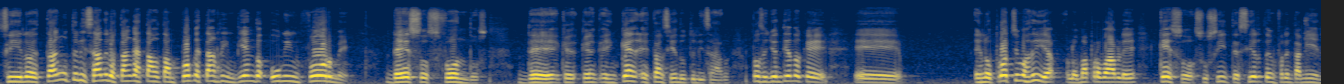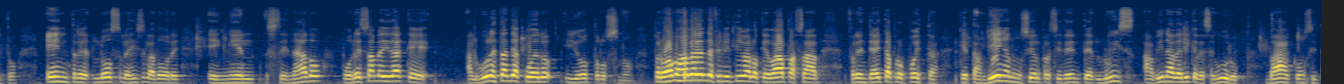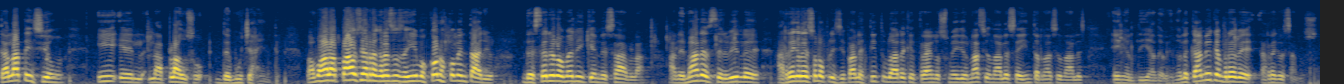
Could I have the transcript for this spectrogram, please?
si lo están utilizando y lo están gastando, tampoco están rindiendo un informe de esos fondos, de que, en qué están siendo utilizados. Entonces yo entiendo que eh, en los próximos días lo más probable es que eso suscite cierto enfrentamiento entre los legisladores en el Senado por esa medida que algunos están de acuerdo y otros no. Pero vamos a ver en definitiva lo que va a pasar frente a esta propuesta que también anunció el presidente Luis Abinader que de seguro va a concitar la atención y el, el aplauso de mucha gente. Vamos a la pausa y al regreso seguimos con los comentarios de Sergio Romero y quien les habla, además de servirle a regreso los principales titulares que traen los medios nacionales e internacionales en el día de hoy. No le cambio que en breve regresamos.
